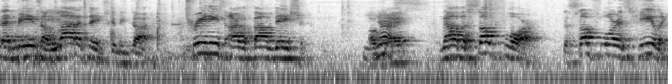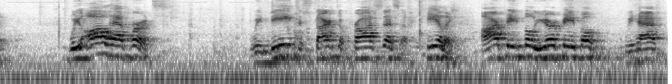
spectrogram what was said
That means a lot of things can be done. Treaties are the foundation. Okay? Yes. Now the subfloor. The subfloor is healing. We all have hurts. We need to start the process of healing. Our people, your people, we have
